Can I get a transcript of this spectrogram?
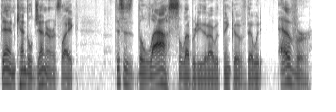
then kendall jenner it's like this is the last celebrity that i would think of that would ever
